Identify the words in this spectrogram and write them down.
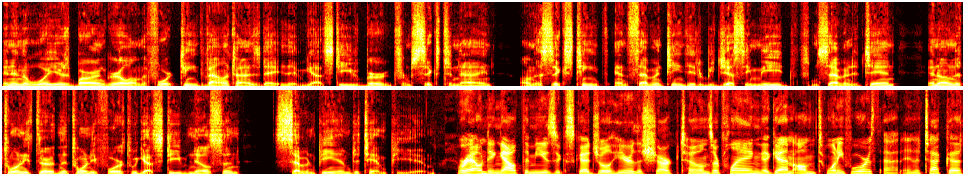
And in the Warriors Bar and Grill on the 14th, Valentine's Day, they've got Steve Berg from 6 to 9. On the 16th and 17th, it'll be Jesse Mead from 7 to 10. And on the 23rd and the 24th, we got Steve Nelson, 7 p.m. to 10 p.m. Rounding out the music schedule here, the Shark Tones are playing again on the 24th at Inateca.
